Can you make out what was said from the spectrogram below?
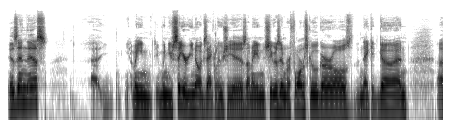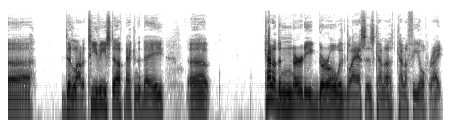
is in this. Uh, I mean, when you see her, you know exactly who she is. I mean, she was in Reform School Girls, The Naked Gun. Uh, did a lot of TV stuff back in the day. Uh, kind of the nerdy girl with glasses kind of kind of feel, right?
